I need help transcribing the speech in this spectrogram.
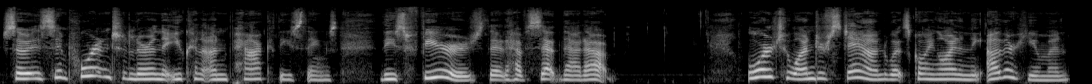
So it's important to learn that you can unpack these things, these fears that have set that up, or to understand what's going on in the other human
